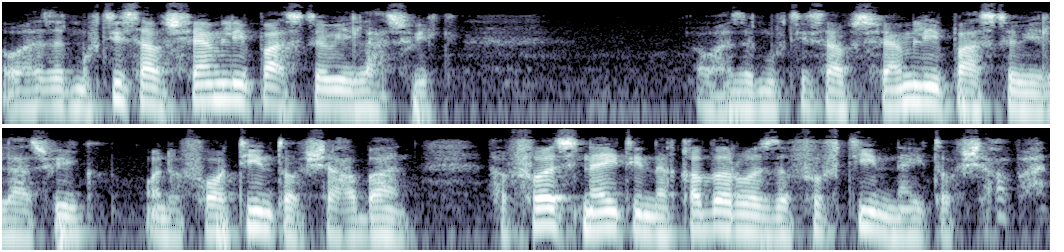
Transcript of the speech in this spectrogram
Our Hazrat Mufti Sahib's family passed away last week. Our Hazrat Mufti Sahib's family passed away last week on the 14th of Sha'ban. Her first night in the qabr was the 15th night of Sha'ban.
